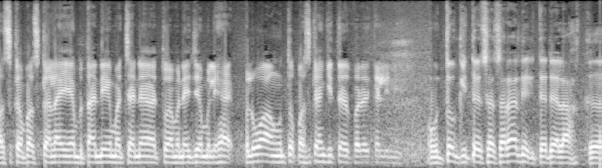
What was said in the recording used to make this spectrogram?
pasukan-pasukan lain yang bertanding macam mana Tuan Manager melihat peluang untuk pasukan kita pada kali ini? Untuk kita sasaran kita adalah ke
